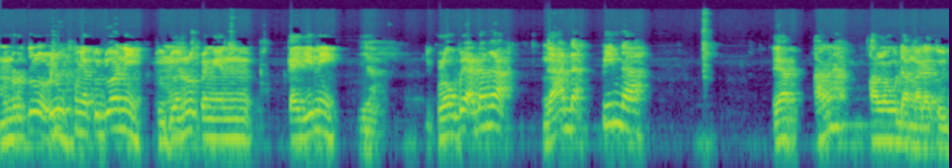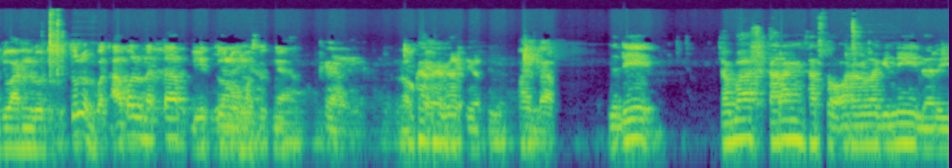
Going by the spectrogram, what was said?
Menurut lu, lu punya tujuan nih. Tujuan lu pengen kayak gini. Iya. Di Pulau B ada nggak? Nggak ada. Pindah. Ya, karena kalau udah nggak ada tujuan lu di situ, lu buat apa lu netep gitu Iya, lo iya. maksudnya. Oke. Oke, oke, ngerti, ngerti. Mantap. Jadi coba sekarang satu orang lagi nih dari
